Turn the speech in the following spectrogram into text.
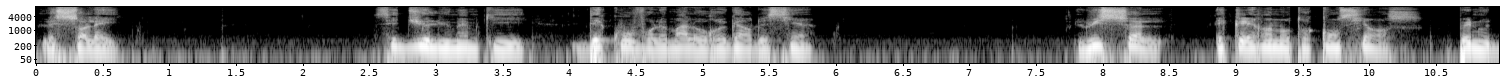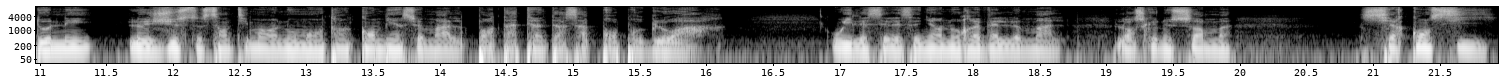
le soleil. C'est Dieu lui-même qui découvre le mal au regard de sien. Lui seul, éclairant notre conscience, peut nous donner le juste sentiment en nous montrant combien ce mal porte atteinte à sa propre gloire. Oui, laissez le Seigneur nous révèle le mal, lorsque nous sommes circoncis,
